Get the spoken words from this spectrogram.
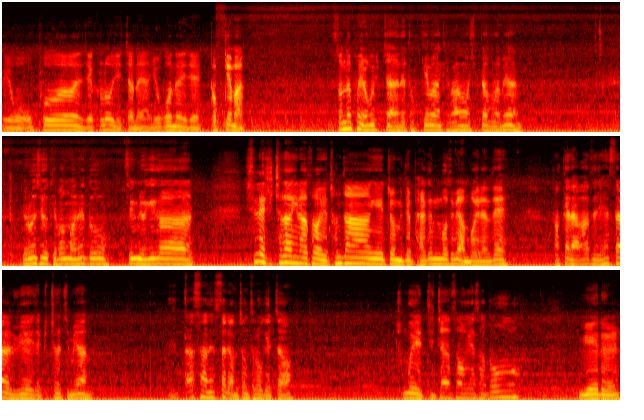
그리고 오픈 이제 클로즈 있잖아요. 요거는 이제 덮개만. 썬루프 열고 싶지 않은데 덮개만 개방하고 싶다 그러면 이런 식으로 개방만 해도 지금 여기가 실내 주차장이라서 이 천장이 좀 이제 밝은 모습이 안 보이는데 밖에 나가서 햇살 위에 이제 비춰지면 따스한 햇살이 엄청 들어오겠죠. 충분히 뒷좌석에서도 위에를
